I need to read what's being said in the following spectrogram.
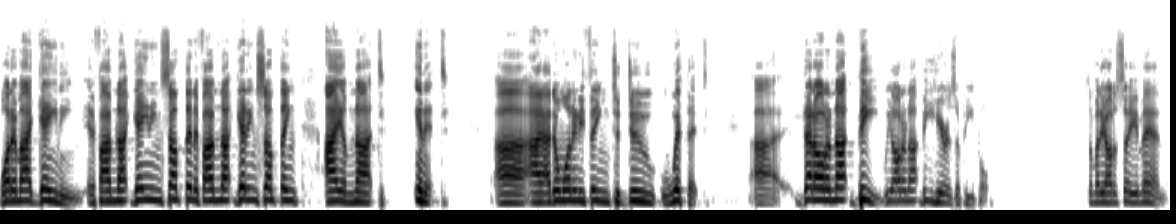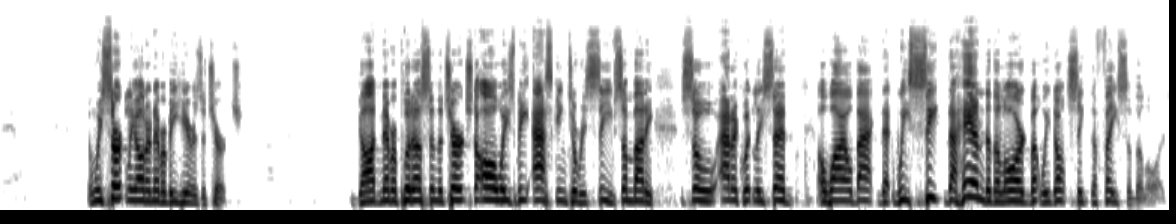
What am I gaining? And if I'm not gaining something, if I'm not getting something, I am not in it. Uh, I, I, don't want anything to do with it. Uh, that ought to not be. We ought to not be here as a people. Somebody ought to say amen. amen. And we certainly ought to never be here as a church. God never put us in the church to always be asking to receive. Somebody so adequately said, a while back that we seek the hand of the Lord, but we don't seek the face of the Lord.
